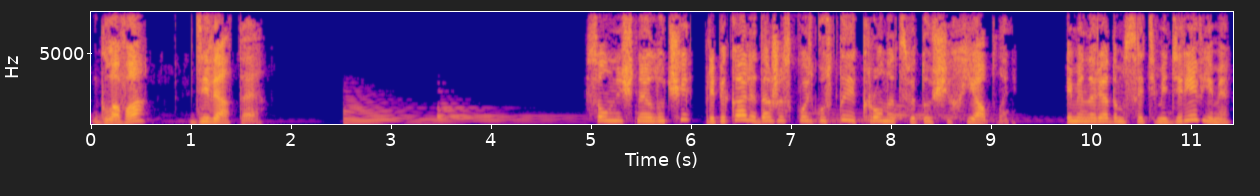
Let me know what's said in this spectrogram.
Глава девятая Солнечные лучи припекали даже сквозь густые кроны цветущих яблонь. Именно рядом с этими деревьями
